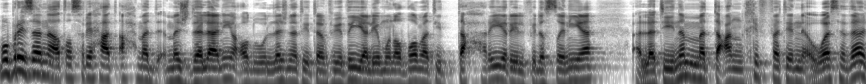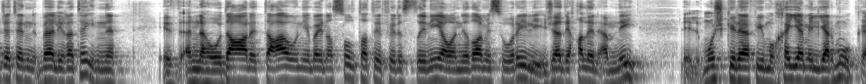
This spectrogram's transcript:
مبرزا تصريحات أحمد مجدلاني عضو اللجنة التنفيذية لمنظمة التحرير الفلسطينية التي نمت عن خفة وسذاجة بالغتين إذ أنه دعا للتعاون بين السلطة الفلسطينية والنظام السوري لإيجاد حل أمني للمشكلة في مخيم اليرموك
